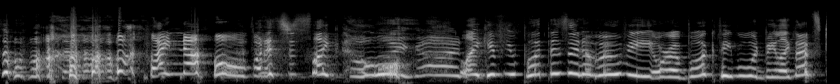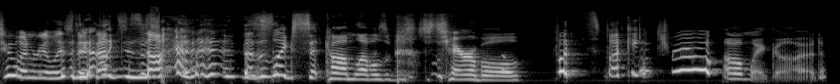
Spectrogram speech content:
so fucked up. I know, but it's just like, Oh my god. Like if you put this in a movie or a book, people would be like, "That's too unrealistic. Yeah, like, That's this is- not." this is like sitcom levels of just, terrible. but it's fucking true. Oh my god.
